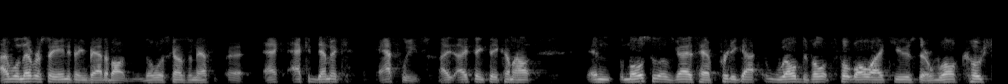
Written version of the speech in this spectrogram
I will never say anything bad about the Wisconsin af- uh, ac- academic athletes. I, I think they come out and most of those guys have pretty got well developed football IQs. They're well coached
